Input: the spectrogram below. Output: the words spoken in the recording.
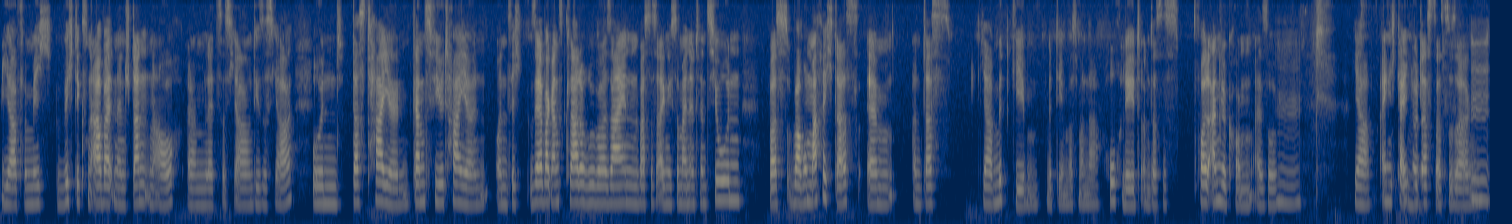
ja für mich wichtigsten Arbeiten entstanden auch ähm, letztes Jahr und dieses Jahr. Und das Teilen, ganz viel teilen und sich selber ganz klar darüber sein, was ist eigentlich so meine Intention, was, warum mache ich das ähm, und das ja mitgeben mit dem, was man da hochlädt. Und das ist voll angekommen. Also mhm. ja, eigentlich kann ich nur das dazu sagen. Mhm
